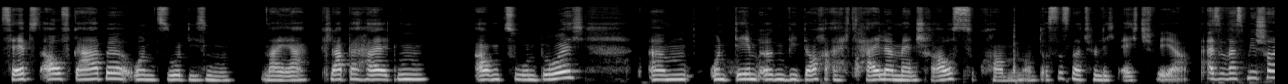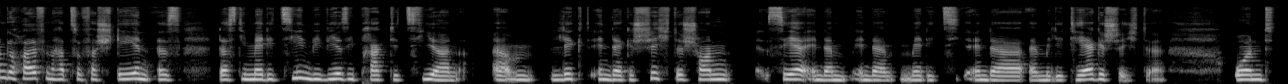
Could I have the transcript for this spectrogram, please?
Selbstaufgabe und so diesem, naja, Klappe halten, Augen zu und durch ähm, und dem irgendwie doch als heiler Mensch rauszukommen. Und das ist natürlich echt schwer. Also was mir schon geholfen hat zu verstehen, ist, dass die Medizin, wie wir sie praktizieren, ähm, liegt in der Geschichte schon sehr in der, in der, Medizin, in der äh, Militärgeschichte. Und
